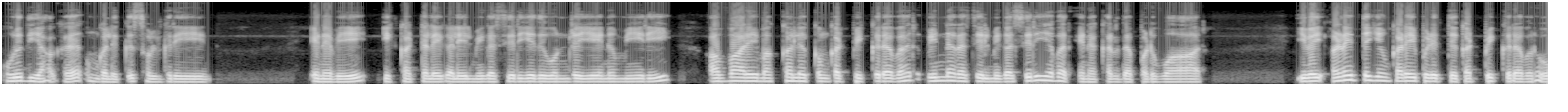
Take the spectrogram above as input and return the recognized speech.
உறுதியாக உங்களுக்கு சொல்கிறேன். எனவே இக்கட்டளைகளில் மிக சிறியது ஒன்றையேனும் மீறி அவ்வாறே மக்களுக்கும் கற்பிக்கிறவர் விண்ணரசில் மிக சிறியவர் என கருதப்படுவார். இவை அனைத்தையும் கடைபிடித்து கற்பிக்கிறவரோ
